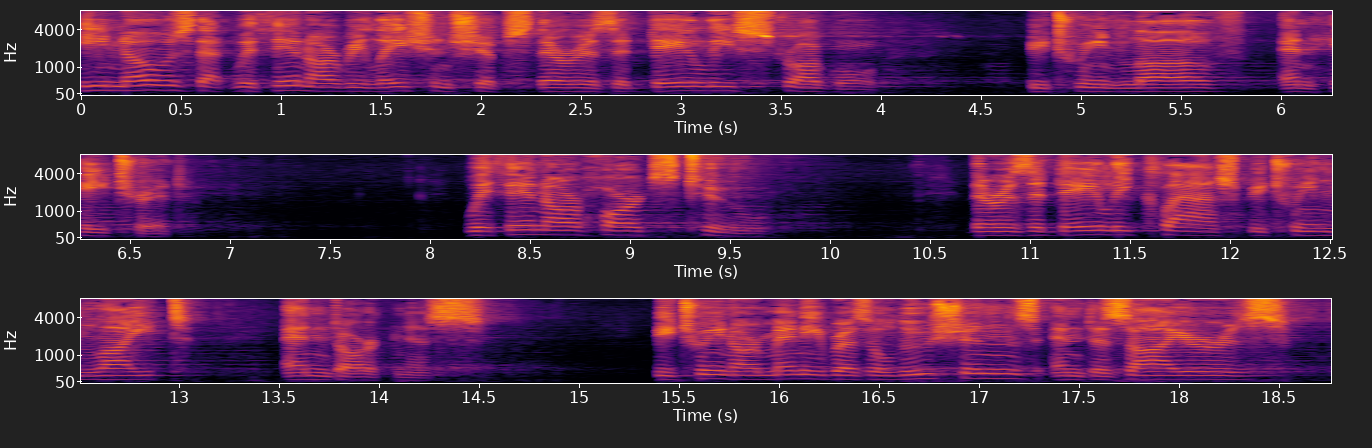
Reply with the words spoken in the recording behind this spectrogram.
He knows that within our relationships there is a daily struggle between love and hatred. Within our hearts, too, there is a daily clash between light and darkness, between our many resolutions and desires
